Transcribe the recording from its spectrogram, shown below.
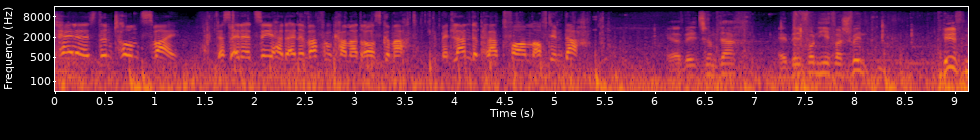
Taylor ist in Turm 2. Das NRC hat eine Waffenkammer draus gemacht. Mit Landeplattformen auf dem Dach. Er will zum Dach. Er will von hier verschwinden. Hilf mir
